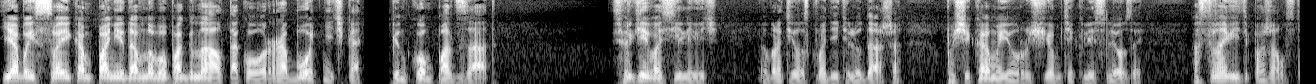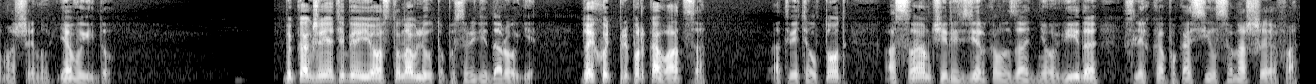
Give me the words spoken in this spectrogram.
Я бы из своей компании давно бы погнал такого работничка пинком под зад. — Сергей Васильевич, — обратилась к водителю Даша, по щекам ее ручьем текли слезы, — Остановите, пожалуйста, машину. Я выйду. Да как же я тебе ее остановлю-то посреди дороги? Дай хоть припарковаться, — ответил тот, а сам через зеркало заднего вида слегка покосился на шефа,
